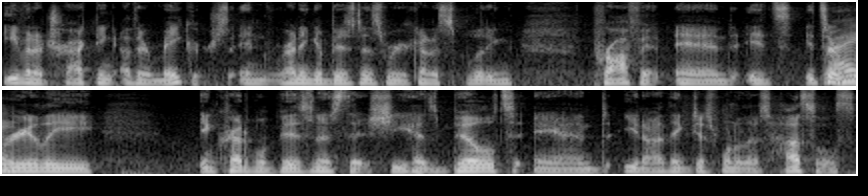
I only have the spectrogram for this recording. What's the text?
even attracting other makers and running a business where you're kind of splitting profit, and it's it's right. a really incredible business that she has built and you know i think just one of those hustles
